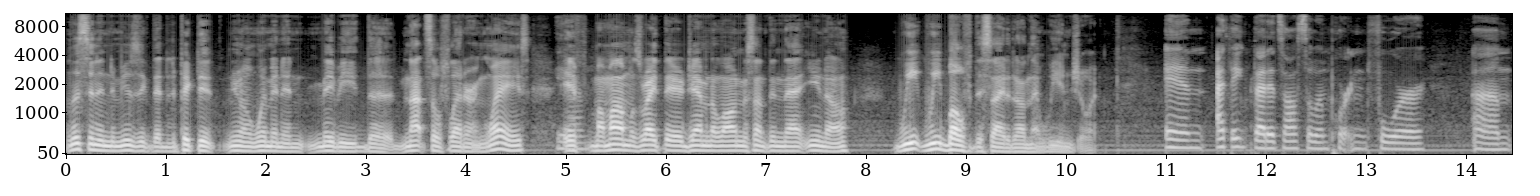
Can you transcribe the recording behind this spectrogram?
listening to music that depicted, you know, women in maybe the not so flattering ways. Yeah. If my mom was right there jamming along to something that you know, we we both decided on that we enjoyed. and i think that it's also important for um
